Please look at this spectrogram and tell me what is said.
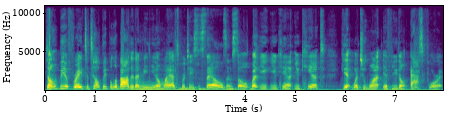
Don't be afraid to tell people about it. I mean, you know, my expertise is mm-hmm. sales, and so, but you, you can't you can't get what you want if you don't ask for it.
